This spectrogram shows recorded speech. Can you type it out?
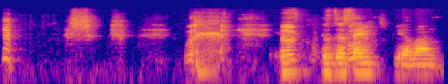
Oh, It's the same to be alone.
